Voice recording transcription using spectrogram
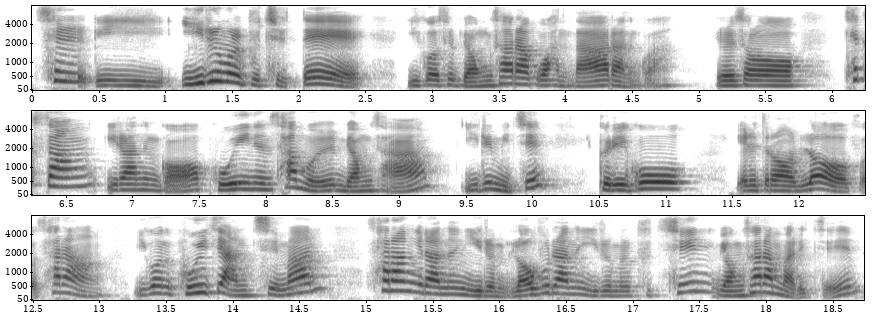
실, 이 이름을 붙일 때 이것을 명사라고 한다라는 거야. 그래서 책상이라는 거 보이는 사물 명사 이름이지. 그리고 예를 들어 love 사랑 이건 보이지 않지만 사랑이라는 이름, love라는 이름을 붙인 명사란 말이지.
